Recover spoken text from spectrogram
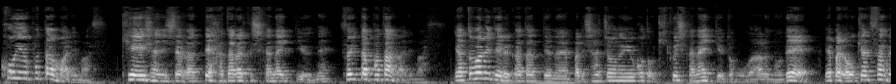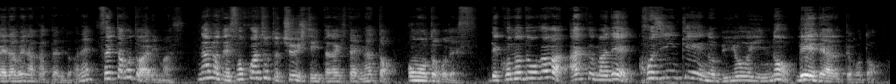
こういうパターンもあります。経営者に従って働くしかないっていうね、そういったパターンがあります。雇われてる方っていうのはやっぱり社長の言うことを聞くしかないっていうところがあるので、やっぱりお客さんが選べなかったりとかね、そういったことはあります。なのでそこはちょっと注意していただきたいなと思うとこです。で、この動画はあくまで個人経営の美容院の例であるってこと。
